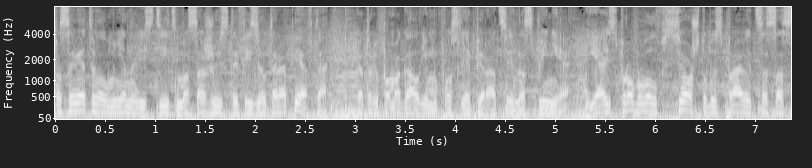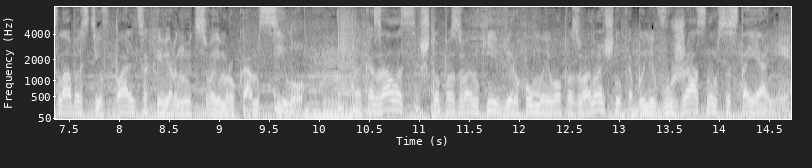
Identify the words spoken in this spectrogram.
посоветовал мне навестить массажиста-физиотерапевта, который помогал ему после операции на спине. Я испробовал все, чтобы справиться со слабостью в пальцах и вернуть своим рукам силу. Оказалось, что позвонки вверху моего позвоночника были в ужасном состоянии.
